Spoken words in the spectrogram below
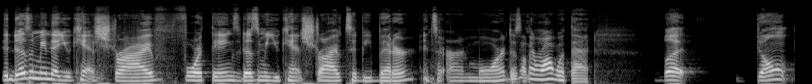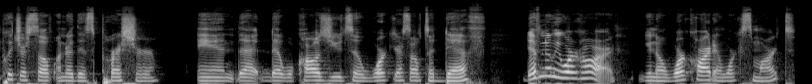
it doesn't mean that you can't strive for things. It doesn't mean you can't strive to be better and to earn more. There's nothing wrong with that. But don't put yourself under this pressure and that that will cause you to work yourself to death definitely work hard you know work hard and work smart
